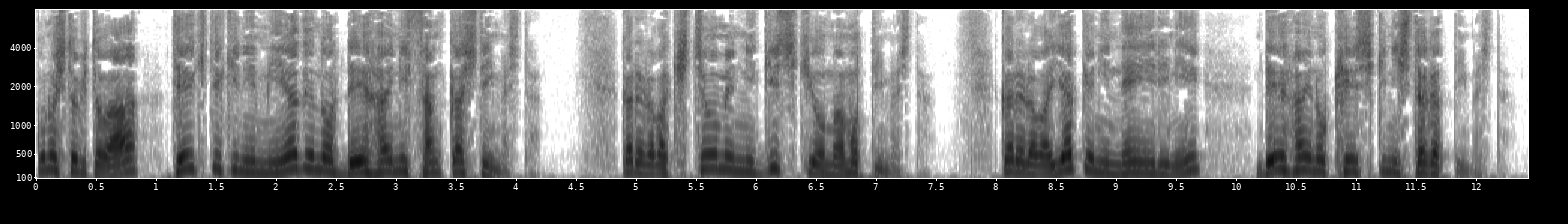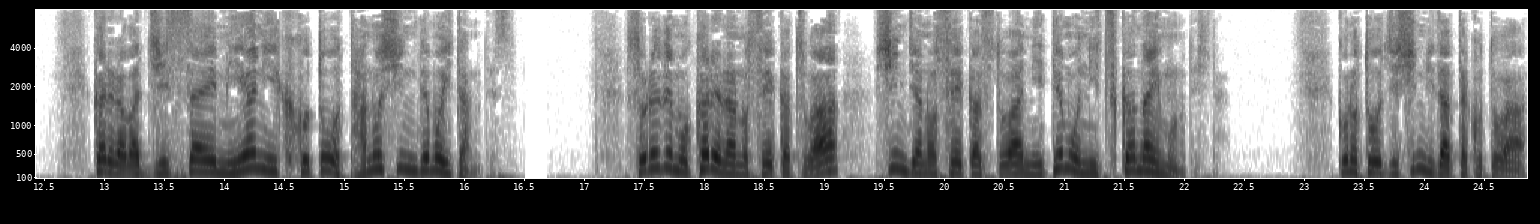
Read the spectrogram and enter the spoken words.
この人々は定期的に宮での礼拝に参加していました。彼らは几帳面に儀式を守っていました。彼らはやけに念入りに礼拝の形式に従っていました。彼らは実際宮に行くことを楽しんでもいたのです。それでも彼らの生活は信者の生活とは似ても似つかないものでした。この当時真理だったことは、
